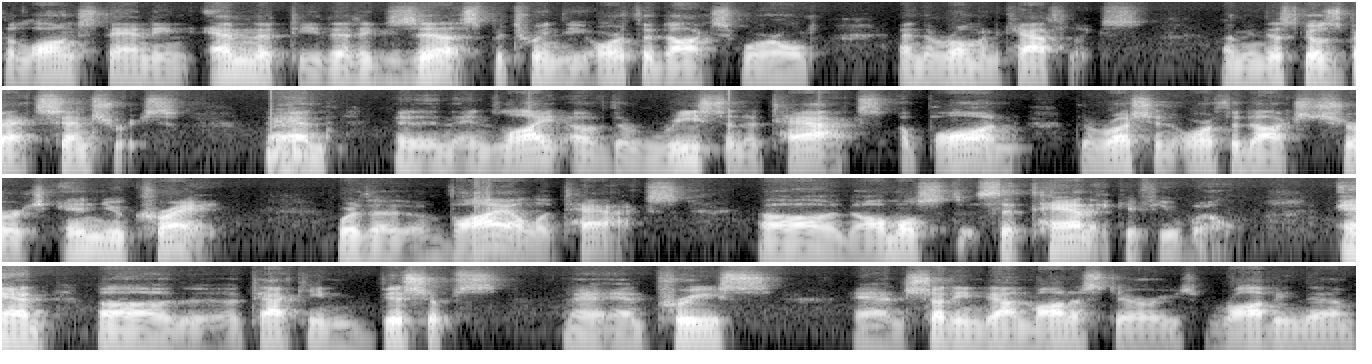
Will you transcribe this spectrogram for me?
the longstanding enmity that exists between the Orthodox world and the Roman Catholics. I mean, this goes back centuries. Right. And in, in light of the recent attacks upon the Russian Orthodox Church in Ukraine, where the vile attacks, uh, almost satanic, if you will, and uh, attacking bishops and, and, priests and shutting down monasteries, robbing them,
